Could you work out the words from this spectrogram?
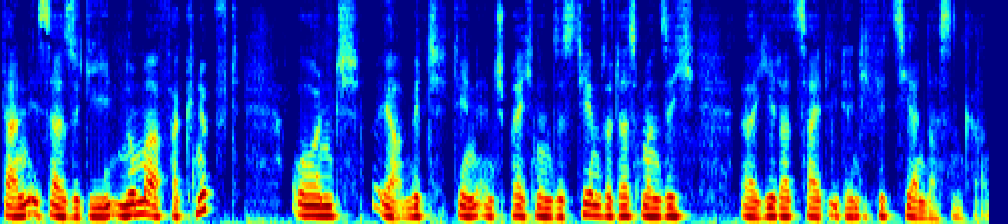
dann ist also die Nummer verknüpft und ja, mit den entsprechenden Systemen, sodass man sich äh, jederzeit identifizieren lassen kann.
